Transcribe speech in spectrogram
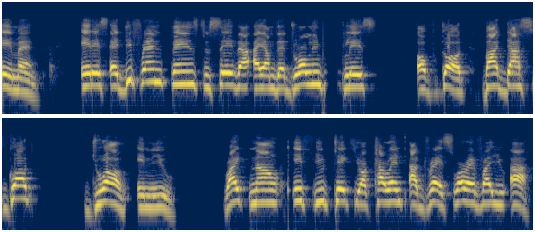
Amen. It is a different thing to say that I am the dwelling place of God, but does God dwell in you? Right now, if you take your current address, wherever you are,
